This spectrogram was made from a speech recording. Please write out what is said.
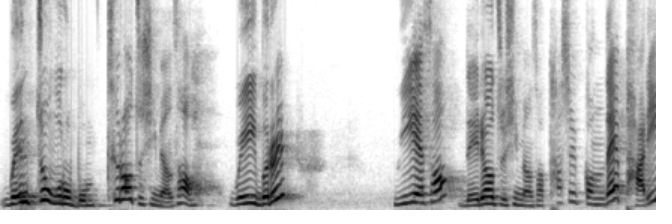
왼쪽으로 몸 틀어주시면서 웨이브를 위에서 내려주시면서 타실 건데 발이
